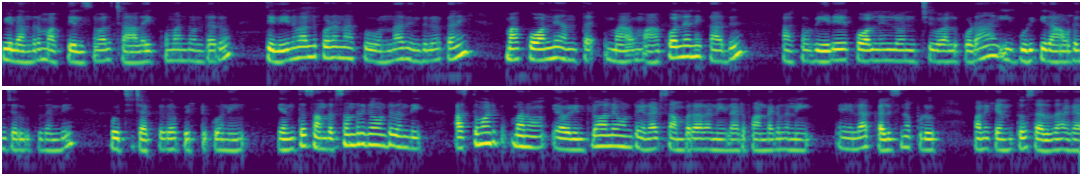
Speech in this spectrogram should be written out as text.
వీళ్ళందరూ మాకు తెలిసిన వాళ్ళు చాలా ఎక్కువ మంది ఉంటారు. తెలియని వాళ్ళు కూడా నాకు ఉన్నారు ఇందులో. కానీ మా కాలనీ అంత మా మా కాలనీ అనే కాదు. అక్కడ వేరే కాలనీలో నుంచి వాళ్ళు కూడా ఈ గుడికి రావడం జరుగుతుందండి. వచ్చి చక్కగా పెట్టుకొని ఎంత సందడి సందడిగా ఉంటుందండి. అస్తమాటికి మనం ఎవరింట్లో వాళ్ళే ఉంటాం. ఇలాంటి సంబరాలని ఇలాంటి పండగలని ఇలా కలిసినప్పుడు మనకి ఎంతో సరదాగా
